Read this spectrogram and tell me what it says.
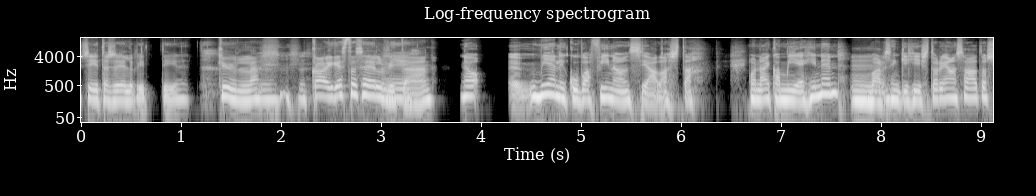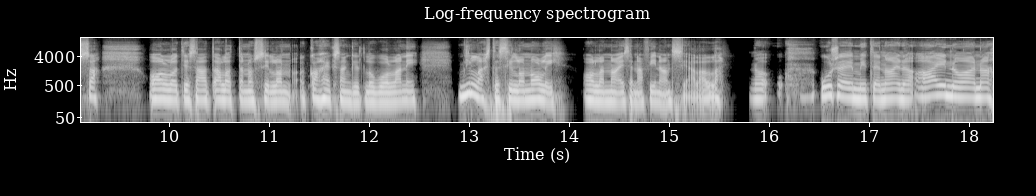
siitä selvittiin. Kyllä, mm. kaikesta selvitään. Niin. No mielikuva finanssialasta on aika miehinen, mm. varsinkin historian saatossa ollut ja sä oot aloittanut silloin 80-luvulla, niin millaista silloin oli olla naisena finanssialalla? No useimmiten aina ainoana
